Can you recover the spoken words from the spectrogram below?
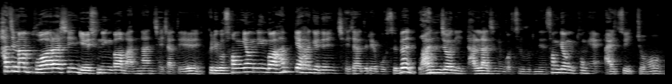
하지만 부활하신 예수님과 만난 제자들 그리고 성령님과 함께 하게 된 제자들의 모습은 완전히 달라지는 것을 우리는 성경을 통해 알 수 있죠.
